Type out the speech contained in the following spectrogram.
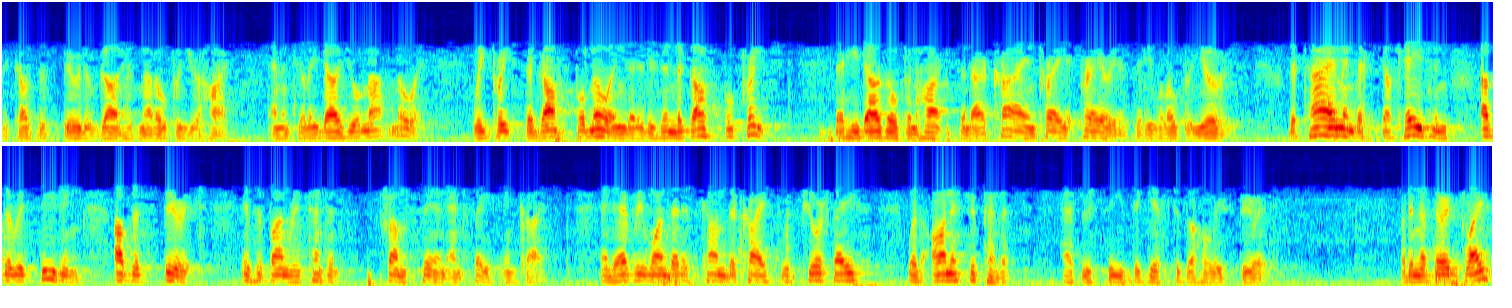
Because the Spirit of God has not opened your heart and until he does, you'll not know it. We preach the gospel knowing that it is in the gospel preached that he does open hearts, and our cry and pray, prayer is that he will open yours. The time and the occasion of the receiving of the Spirit is upon repentance from sin and faith in Christ. And everyone that has come to Christ with pure faith, with honest repentance, has received the gift of the Holy Spirit. But in the third place,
